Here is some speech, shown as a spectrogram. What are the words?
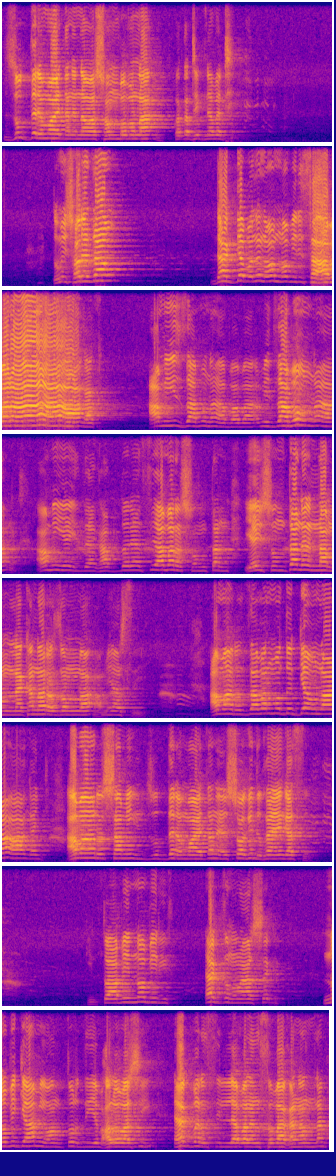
যুদ্ধের ময়দানে নেওয়া সম্ভব না। কথা ঠিক না বেঠি? তুমি সরে যাও। ডাক দিয়ে বলেন নবীর সাহাবারা, আমি যাব না বাবা, আমি যাব না। আমি এই যে হাত ধরে আছি, আমার সন্তান, এই সন্তানের নাম লেখানোর জন্য আমি আছি। আমার যাবার মধ্যে কেউ লাগাই আমার স্বামী যুদ্ধের ময়দানে শহীদ হয়ে গেছে। কিন্তু আমি নবীর একজন আসে নবীকে আমি অন্তর দিয়ে ভালোবাসি। একবার চিল্লা বলেন সোবাখান আনলাম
